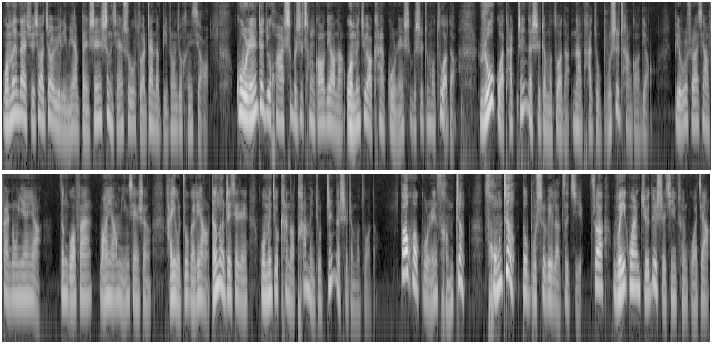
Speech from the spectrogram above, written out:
我们在学校教育里面本身圣贤书所占的比重就很小。古人这句话是不是唱高调呢？我们就要看古人是不是这么做的。如果他真的是这么做的，那他就不是唱高调。比如说像范仲淹呀。曾国藩、王阳明先生，还有诸葛亮等等这些人，我们就看到他们就真的是这么做的。包括古人从政，从政都不是为了自己，说为官绝对是心存国家，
